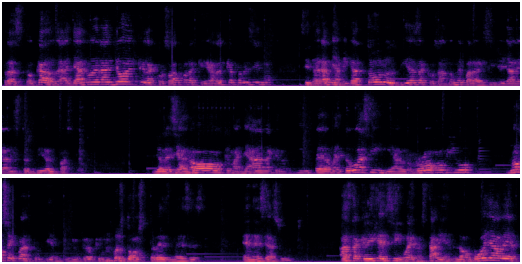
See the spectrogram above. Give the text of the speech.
trastocado. O sea, ya no era yo el que la acosaba para que llegara el catolicismo, sino era mi amiga todos los días acosándome para ver si yo ya había visto el video del pastor. Yo le decía, no, que mañana, que no. Y, pero me tuvo así al rojo vivo no sé cuánto tiempo, yo creo que unos dos, tres meses en ese asunto. Hasta que dije, sí, bueno, está bien, lo voy a ver,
